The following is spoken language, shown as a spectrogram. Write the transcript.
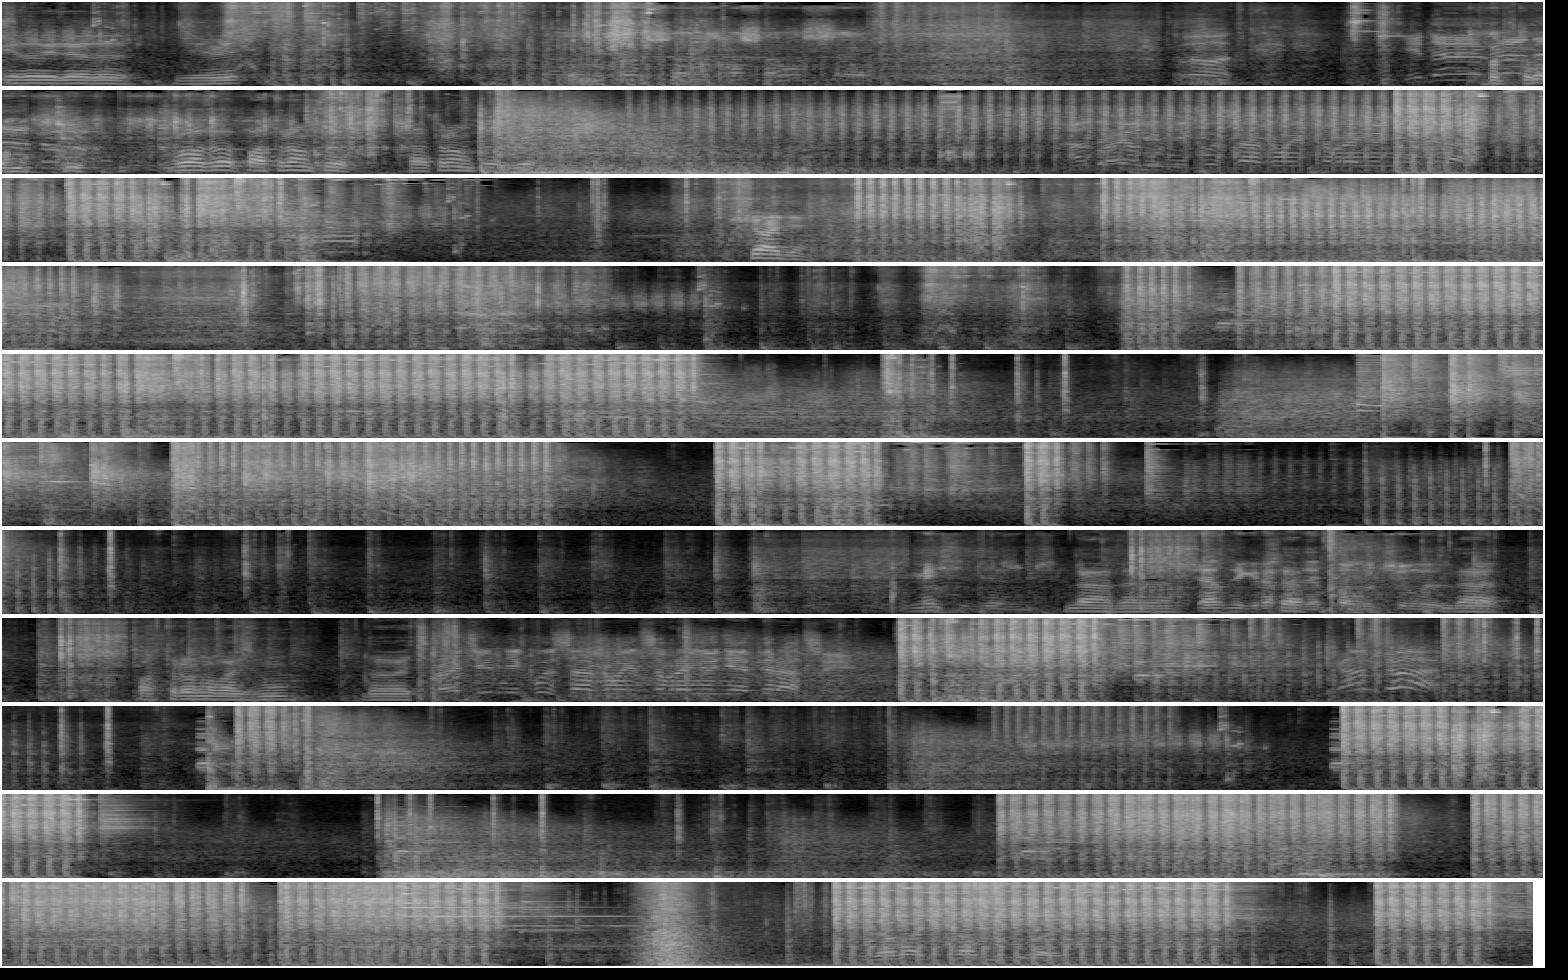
Иду, иду, иду. Держись. Вот как. Патрон гранату. Вот, вот, патрон тут. Патрон тут. Надо кому Противник высаживается в районе операции. Еще один. Вместе держимся. Да, да, да. Сейчас игра, Всё. когда я получил их. Да. Патрон возьму. Давайте. Противник высаживается в районе операции. Контакт! Давай, сразу убивай.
